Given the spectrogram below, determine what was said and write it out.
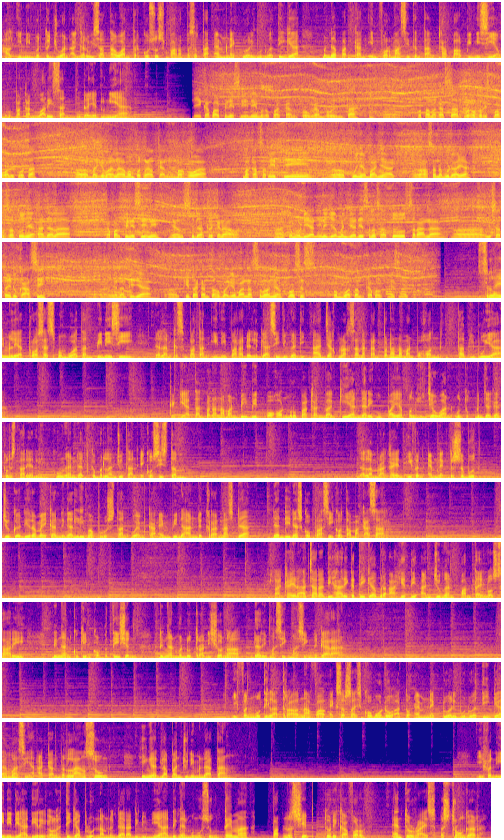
Hal ini bertujuan agar wisatawan terkhusus para peserta MNEC 2023 mendapatkan informasi tentang kapal pinisi yang merupakan warisan budaya dunia. Jadi kapal pinisi ini merupakan program pemerintah eh, Kota Makassar, program Risma Wali Kota, eh, bagaimana memperkenalkan bahwa Makassar ini eh, punya banyak eh, hasana budaya. Salah satunya adalah kapal pinisi ini yang sudah terkenal Nah, kemudian ini juga menjadi salah satu sarana uh, wisata edukasi uh, yang nantinya uh, kita akan tahu bagaimana sebenarnya proses pembuatan kapal pinisi itu. Selain melihat proses pembuatan pinisi, dalam kesempatan ini para delegasi juga diajak melaksanakan penanaman pohon tabibuya. Kegiatan penanaman bibit pohon merupakan bagian dari upaya penghijauan untuk menjaga kelestarian lingkungan dan keberlanjutan ekosistem. Dalam rangkaian event MNEC tersebut juga diramaikan dengan 50 stan UMKM binaan Dekran Nasda dan Dinas Koperasi Kota Makassar. Rangkaian acara di hari ketiga berakhir di Anjungan Pantai Losari dengan cooking competition dengan menu tradisional dari masing-masing negara. Event Multilateral Naval Exercise Komodo atau MNEC 2023 masih akan berlangsung hingga 8 Juni mendatang. Event ini dihadiri oleh 36 negara di dunia dengan mengusung tema Partnership to Recover and to Rise Stronger.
